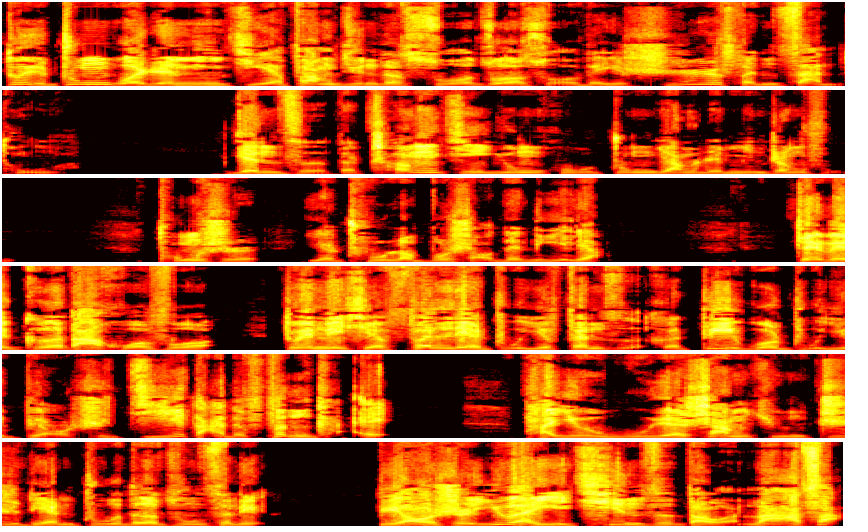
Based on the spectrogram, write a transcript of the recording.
对中国人民解放军的所作所为十分赞同啊。因此，他长期拥护中央人民政府，同时也出了不少的力量。这位格达活佛对那些分裂主义分子和帝国主义表示极大的愤慨。他于五月上旬致电朱德总司令，表示愿意亲自到拉萨，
